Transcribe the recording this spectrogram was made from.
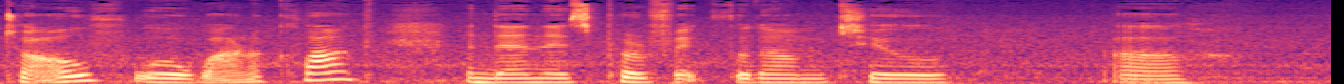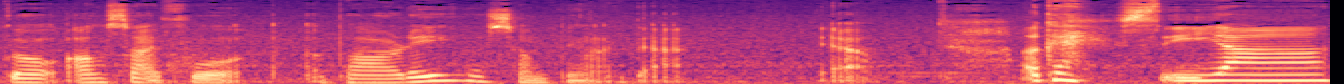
12 or 1 o'clock and then it's perfect for them to uh, go outside for a party or something like that. Yeah. Okay see ya.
